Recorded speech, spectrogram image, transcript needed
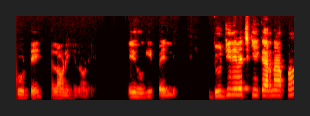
ਗੋਡੇ ਹਿਲਾਉਣੇ ਹਿਲਾਉਣੇ ਇਹ ਹੋ ਗਈ ਪਹਿਲੀ। ਦੂਜੀ ਦੇ ਵਿੱਚ ਕੀ ਕਰਨਾ ਆਪਾਂ?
